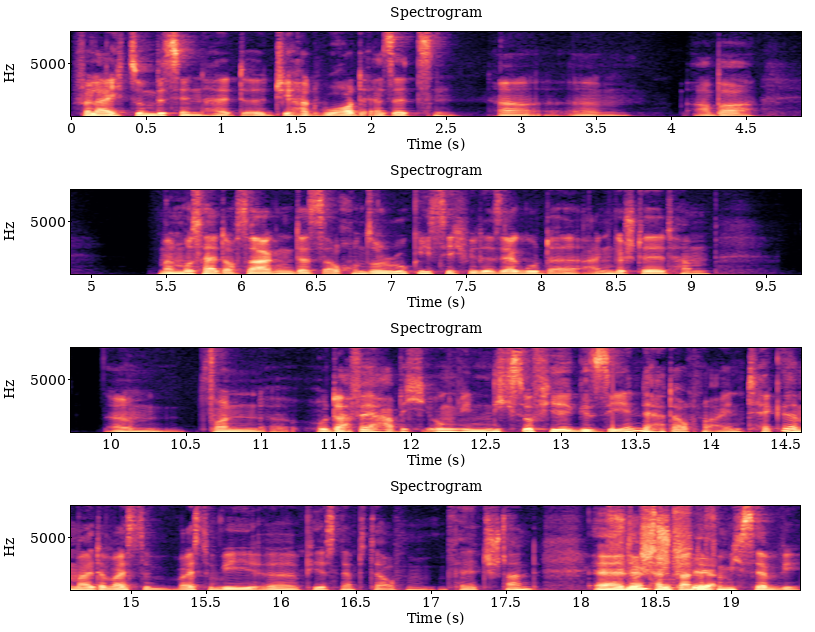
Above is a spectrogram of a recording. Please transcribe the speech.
vielleicht so ein bisschen halt äh, Jihad Ward ersetzen. Ja, ähm, aber man muss halt auch sagen, dass auch unsere Rookies sich wieder sehr gut äh, angestellt haben. Ähm, von äh, Odafe habe ich irgendwie nicht so viel gesehen. Der hatte auch nur einen Tackle. Malte, weißt du, weißt du, wie äh, viele Snaps der auf dem Feld stand? Äh, der stand stand für für mich sehr we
